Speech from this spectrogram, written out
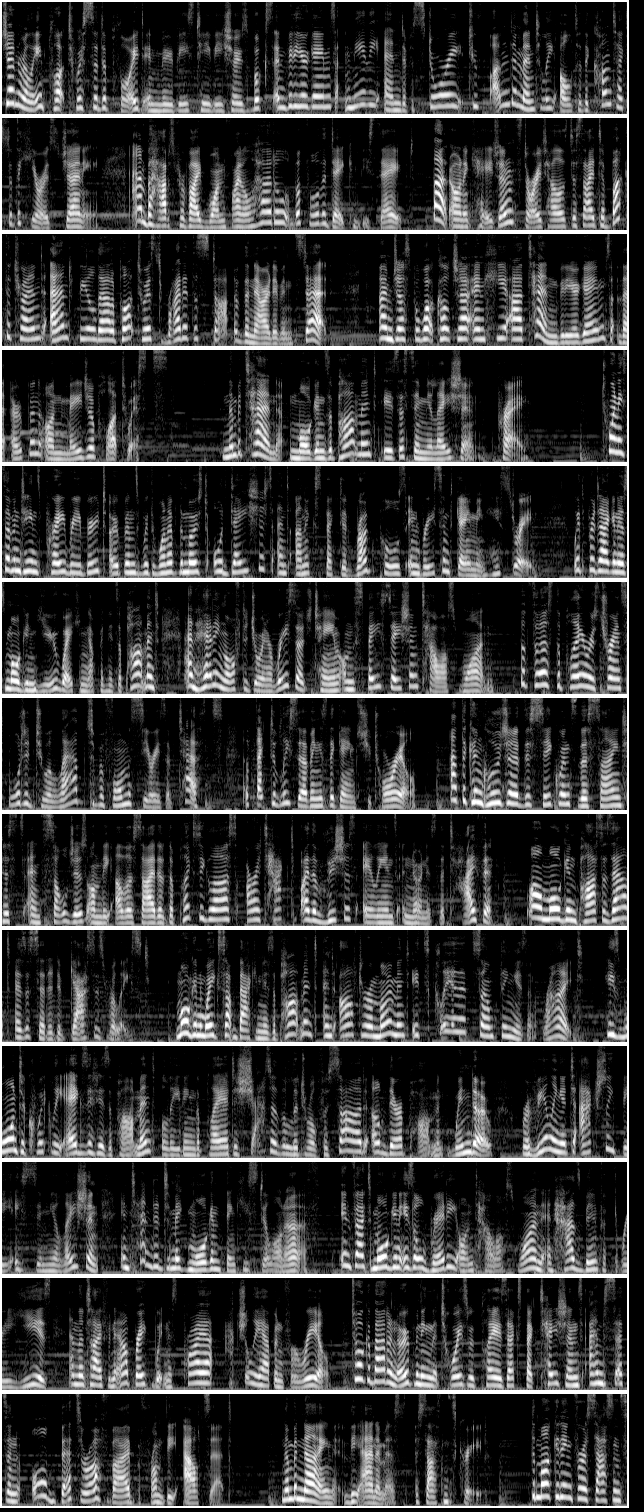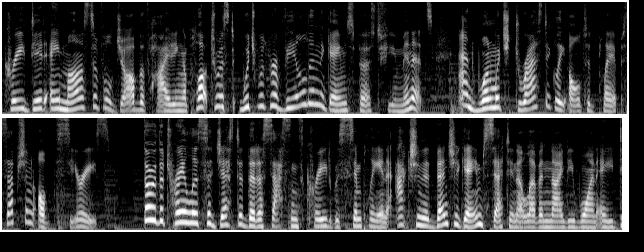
Generally, plot twists are deployed in movies, TV shows, books, and video games near the end of a story to fundamentally alter the context of the hero's journey, and perhaps provide one final hurdle before the day can be saved. But on occasion, storytellers decide to buck the trend and field out a plot twist right at the start of the narrative instead. I'm Josh for WhatCulture, and here are 10 video games that open on major plot twists. Number 10 Morgan's apartment is a simulation. Prey. 2017's Prey reboot opens with one of the most audacious and unexpected rug pulls in recent gaming history, with protagonist Morgan Yu waking up in his apartment and heading off to join a research team on the space station Talos 1. But first, the player is transported to a lab to perform a series of tests, effectively serving as the game's tutorial. At the conclusion of this sequence, the scientists and soldiers on the other side of the plexiglass are attacked by the vicious aliens known as the Typhon, while Morgan passes out as a sedative gas is released. Morgan wakes up back in his apartment, and after a moment, it's clear that something isn't right. He's warned to quickly exit his apartment, leading the player to shatter the literal facade of their apartment window, revealing it to actually be a simulation intended to make Morgan think he's still on Earth. In fact, Morgan is already on Talos 1 and has been for three years, and the Typhon outbreak witnessed prior actually happened for real. Talk about an opening that toys with players' expectations and sets an all bets are off vibe from the outset. Number 9 The Animus Assassin's Creed. The marketing for Assassin's Creed did a masterful job of hiding a plot twist which was revealed in the game's first few minutes, and one which drastically altered player perception of the series. Though the trailers suggested that Assassin's Creed was simply an action adventure game set in 1191 AD,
